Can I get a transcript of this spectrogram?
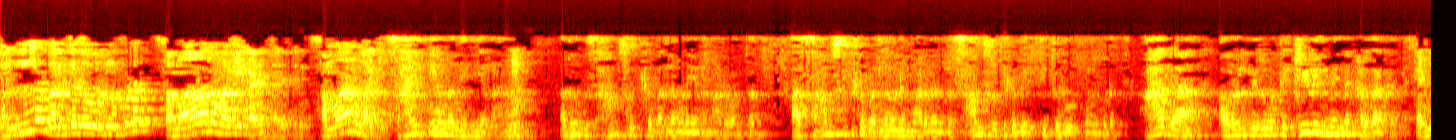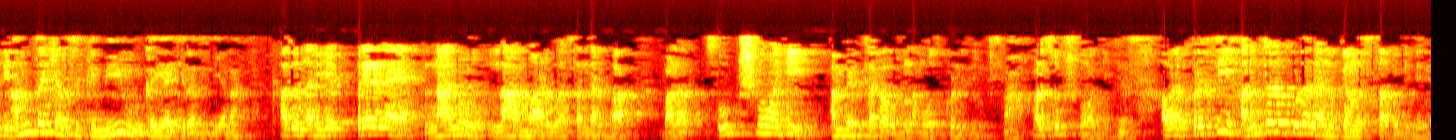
ಎಲ್ಲ ವರ್ಗದವ್ರನ್ನು ಕೂಡ ಸಮಾನವಾಗಿ ಕಾಣ್ತಾ ಇದ್ದೀನಿ ಸಮಾನವಾಗಿ. ಸಾಹಿತ್ಯ ಅನ್ನೋದಿದೆಯಲ್ಲ. ಅದೊಂದು ಸಾಂಸ್ಕೃತಿಕ ಬದಲಾವಣೆಯನ್ನು ಮಾಡುವಂಥದ್ದು. ಆ ಸಾಂಸ್ಕೃತಿಕ ಬದಲಾವಣೆ ಮಾಡಿದಂತ ಸಾಂಸ್ಕೃತಿಕ ವ್ಯಕ್ತಿತ್ವ ರೂಪುಗೊಂಡ್ಬಿಡುತ್ತೆ ಆಗ ಅವರಲ್ಲಿರುವಂತ ಕೀಳಿದ್ಮೆಯಿಂದ ಕಳೆದಾಕತ್ತೆ. ಅಂತ ಕೆಲಸಕ್ಕೆ ನೀವು ಕೈ ಹಾಕಿರೋದಿದೆಯಲ್ಲ? ಅದು ನನಗೆ ಪ್ರೇರಣೆ. ನಾನು ಲಾ ಮಾಡುವ ಸಂದರ್ಭ ಬಹಳ ಸೂಕ್ಷ್ಮವಾಗಿ ಅಂಬೇಡ್ಕರ್ ಅವರನ್ನ ಓದ್ಕೊಂಡಿದ್ದೀನಿ. ಬಹಳ ಸೂಕ್ಷ್ಮವಾಗಿ ಅವರ ಪ್ರತಿ ಹಂತನೂ ಕೂಡ ನಾನು ಗಮನಿಸ್ತಾ ಹೋಗಿದ್ದೀನಿ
